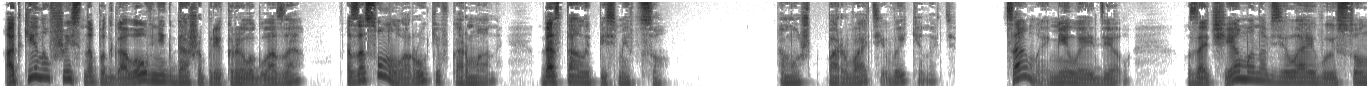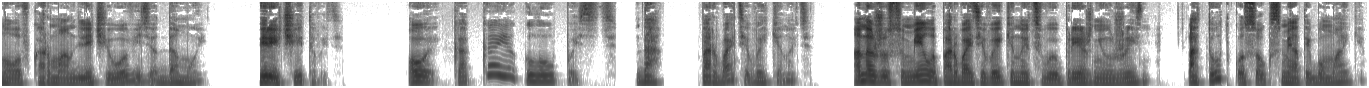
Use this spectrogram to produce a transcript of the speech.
Откинувшись на подголовник, Даша прикрыла глаза, засунула руки в карманы, достала письмецо. А может, порвать и выкинуть? Самое милое дело. Зачем она взяла его и сунула в карман, для чего везет домой? Перечитывать. Ой, какая глупость. Да, порвать и выкинуть. Она же сумела порвать и выкинуть свою прежнюю жизнь. А тут кусок смятой бумаги.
